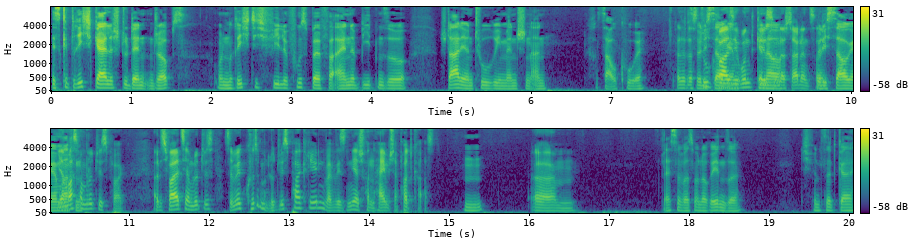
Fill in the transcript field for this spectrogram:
es gibt richtig geile Studentenjobs und richtig viele Fußballvereine bieten so Stadiontouri-Menschen an. Sau cool. Also, das dass würd du quasi rund gehst genau. in der Stadionzeit. Würde ich sau gerne ja, mach's mal machen. im Ludwigspark. Also, ich war jetzt ja im Ludwigspark. Sollen wir kurz über Ludwigspark reden? Weil wir sind ja schon ein heimischer Podcast. Hm. Ähm, Weißt du, was man da reden soll? Ich find's nicht geil.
